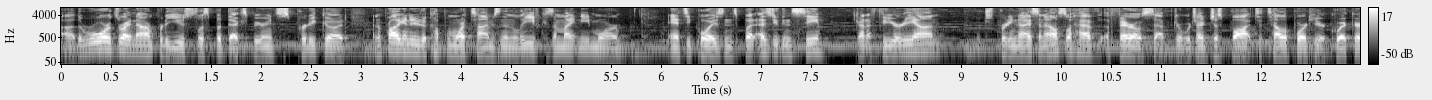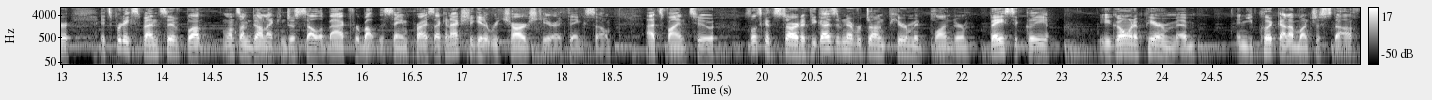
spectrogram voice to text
Uh, the rewards right now are pretty useless, but the experience is pretty good, and I'm probably going to do it a couple more times and then leave because I might need more anti-poisons, but as you can see, got a Furion, which is pretty nice, and I also have a Pharaoh Scepter, which I just bought to teleport here quicker. It's pretty expensive, but once I'm done, I can just sell it back for about the same price. I can actually get it recharged here, I think, so that's fine too. So let's get started. If you guys have never done Pyramid Plunder, basically, you go in a pyramid, and you click on a bunch of stuff,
